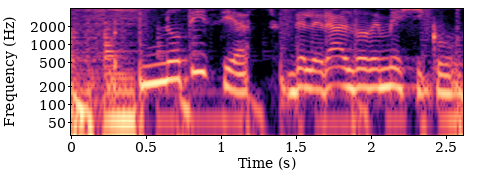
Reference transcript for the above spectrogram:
Noticias del Heraldo de México.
